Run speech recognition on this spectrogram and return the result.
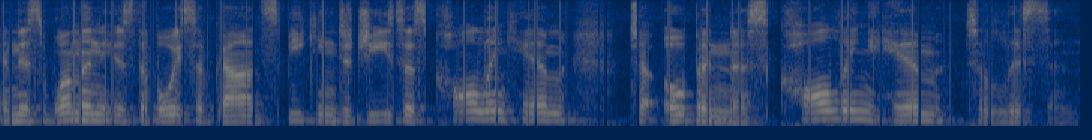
And this woman is the voice of God speaking to Jesus, calling him to openness, calling him to listen.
